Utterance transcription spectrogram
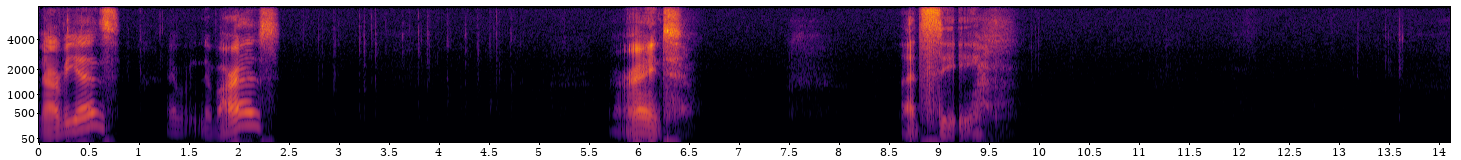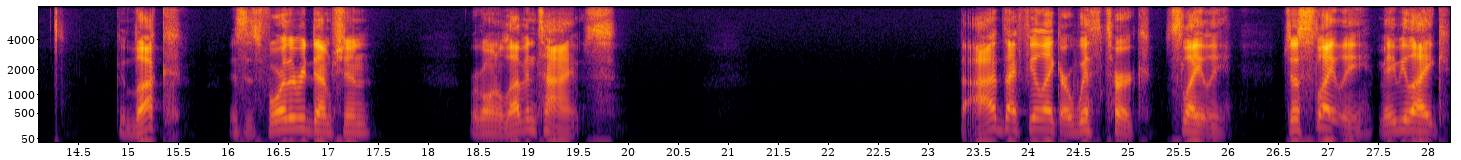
Narvaez? Navarez? All right. Let's see. Good luck. This is for the redemption. We're going 11 times. The odds I feel like are with Turk slightly. Just slightly. Maybe like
